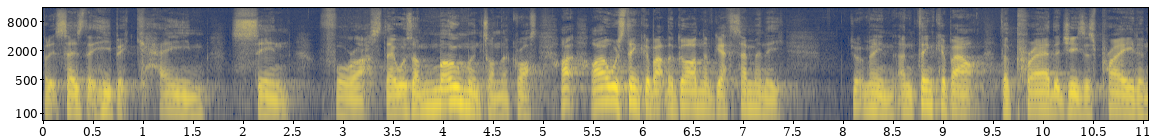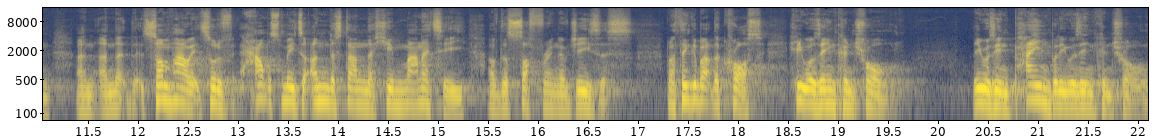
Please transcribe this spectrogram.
but it says that he became sin for us. There was a moment on the cross. I, I always think about the Garden of Gethsemane. Do you know what I mean? And think about the prayer that Jesus prayed, and, and, and that somehow it sort of helps me to understand the humanity of the suffering of Jesus. When I think about the cross, he was in control. He was in pain, but he was in control.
